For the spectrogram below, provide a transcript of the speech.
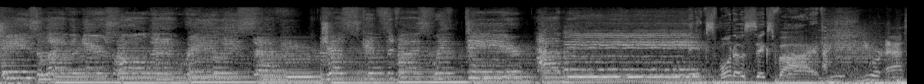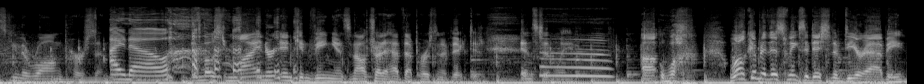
She's 11 years old and really savvy. Just gets advice with Dear Abby. Mix 1065. you are asking the wrong person. I know. the most minor inconvenience, and I'll try to have that person evicted instantly. Uh, well, welcome to this week's edition of Dear Abby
